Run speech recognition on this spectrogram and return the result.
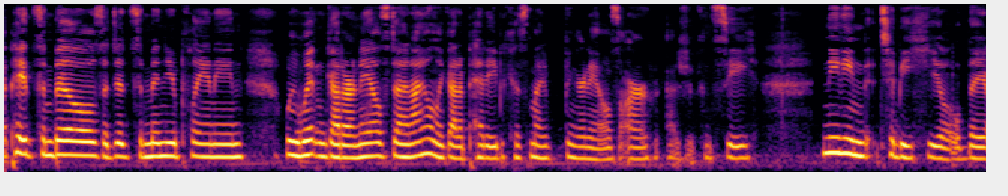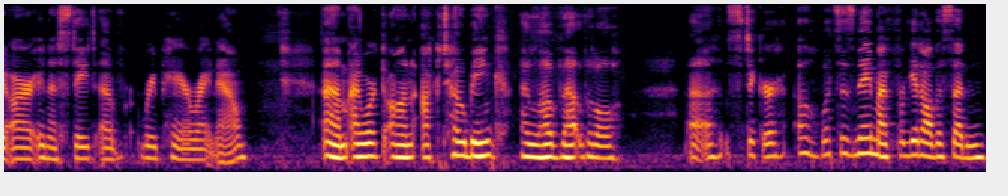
I paid some bills. I did some menu planning. We went and got our nails done. I only got a pedi because my fingernails are, as you can see, needing to be healed. They are in a state of repair right now. Um, I worked on Octobink. I love that little uh, sticker. Oh, what's his name? I forget all of a sudden.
